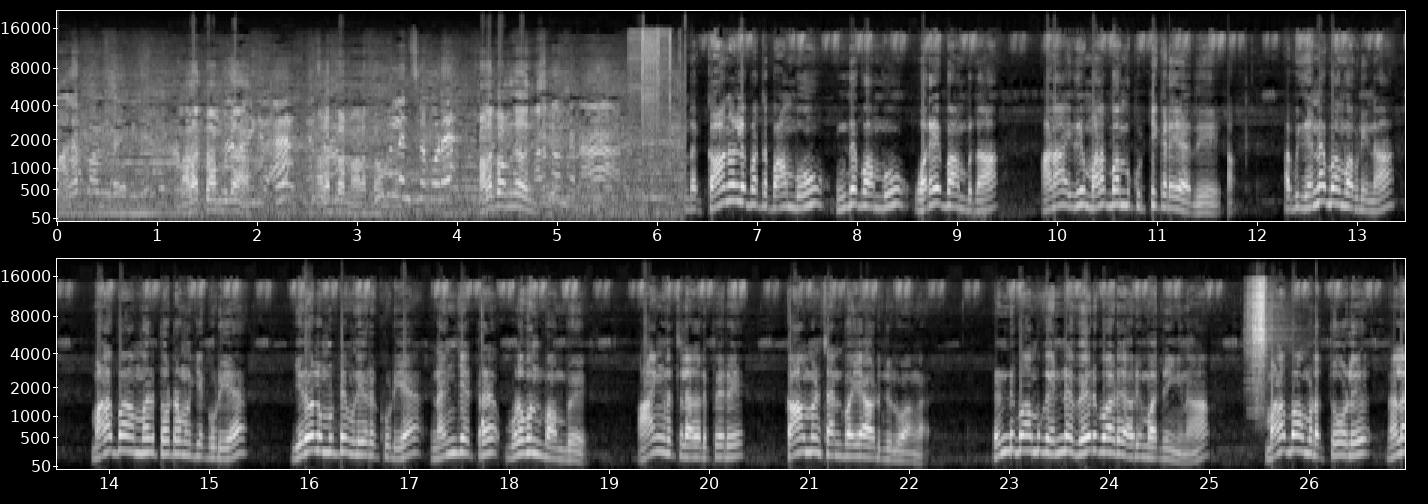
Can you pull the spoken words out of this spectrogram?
மலைப்பாம்பு தான். மலைப்பாம்பு தான். மலைப்பாம்பு. மலைப்பாம்பு தான் வந்துச்சு இந்த காணொலியில பார்த்த பாம்பும் இந்த பாம்பும் ஒரே பாம்பு தான். ஆனா இது மலைப்பாம்பு குட்டி கிடையாது. அப்ப இது என்ன பாம்பு அப்படின்னா மலைப்பாம்பு மாதிரி தோற்றமளிக்கக்கூடிய இரவுல மட்டும் வெளியேறக்கூடிய நஞ்சற்ற உழவன் பாம்பு. ஆங்கிலத்தில் அதோட பேரு காமன் சன்பையா அப்படின்னு சொல்லுவாங்க. ரெண்டு பாம்புக்கும் என்ன வேறுபாடு அப்படின்னு பார்த்தீங்கன்னா மலைப்பாம்போட தோல் நல்லா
